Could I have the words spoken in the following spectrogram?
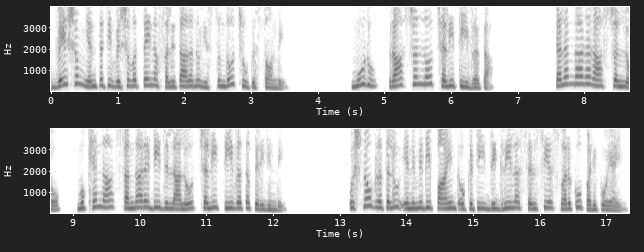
ద్వేషం ఎంతటి విషవత్తైన ఫలితాలను ఇస్తుందో చూపిస్తోంది. మూడు రాష్ట్రంలో చలి తీవ్రత. తెలంగాణ రాష్ట్రంలో ముఖ్యంగా సంగారెడ్డి జిల్లాలో చలి తీవ్రత పెరిగింది. ఉష్ణోగ్రతలు ఎనిమిది పాయింట్ ఒకటి డిగ్రీల సెల్సియస్ వరకు పడిపోయాయి.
